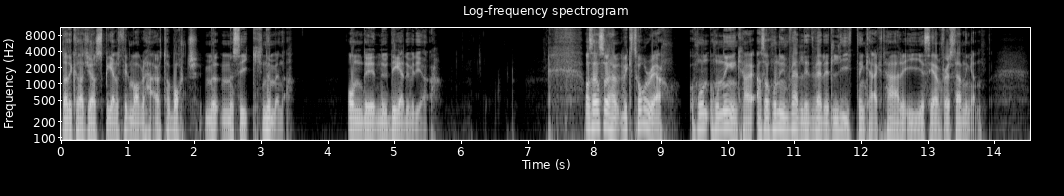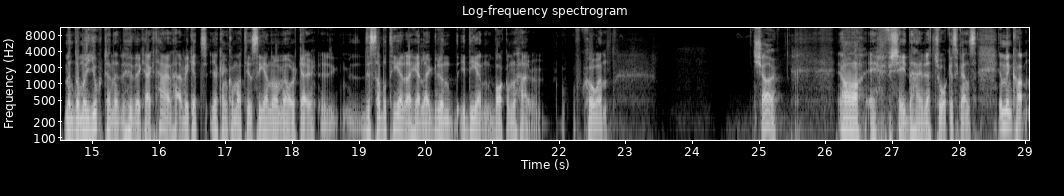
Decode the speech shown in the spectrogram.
Du hade kunnat göra en spelfilm av det här och ta bort mu- musiknumren. Om det är nu det du vill göra. Och sen så det här Victoria. Hon, hon är ingen kar- alltså hon är en väldigt, väldigt liten karaktär i scenföreställningen. Men de har gjort henne till huvudkaraktären här, vilket jag kan komma till senare om jag orkar. Det saboterar hela grundidén bakom den här showen. Kör. Ja, i och för sig det här är en rätt tråkig sekvens. Men kom,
